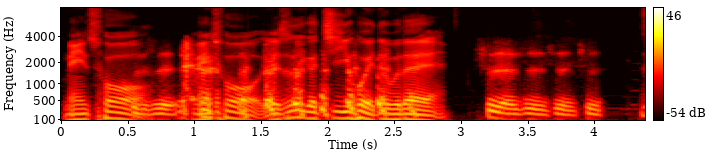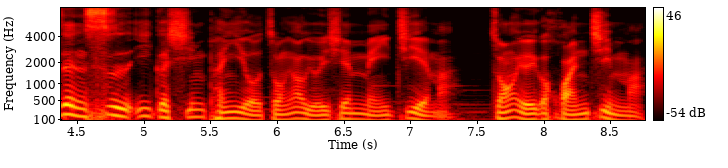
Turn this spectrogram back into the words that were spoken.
没错，是是 没错，也是一个机会，对不对？是的是是是，认识一个新朋友，总要有一些媒介嘛，总要有一个环境嘛，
